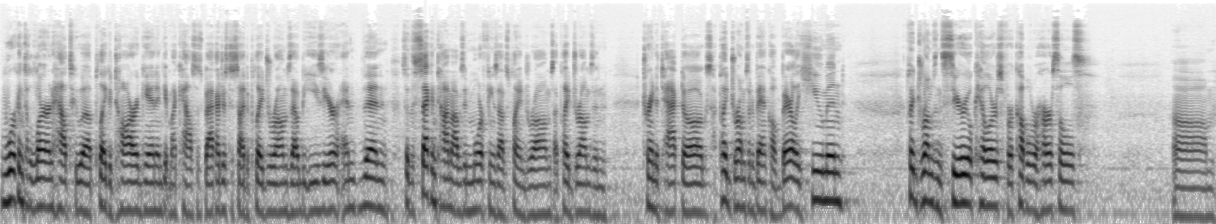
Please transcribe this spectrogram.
working to learn how to uh, play guitar again and get my calluses back, I just decided to play drums. That would be easier. And then, so the second time I was in Morphines, I was playing drums. I played drums in Trained Attack Dogs. I played drums in a band called Barely Human. Played drums in Serial Killers for a couple rehearsals. Um,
